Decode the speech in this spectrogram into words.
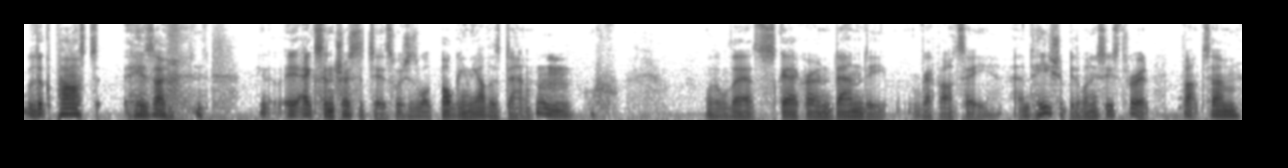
look past his own you know, eccentricities, which is what's bogging the others down Hmm. with all their scarecrow and dandy repartee, and he should be the one who sees through it. But um,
